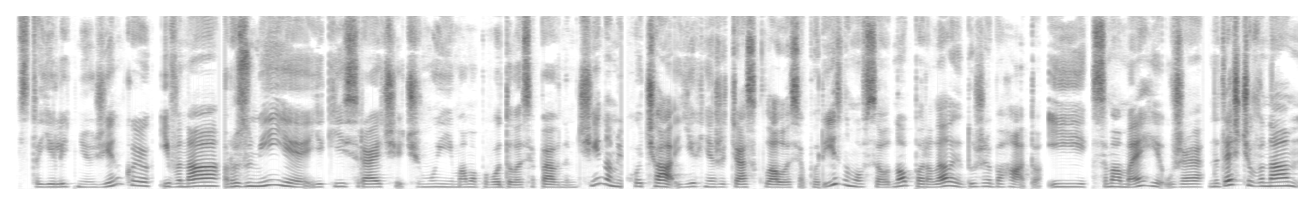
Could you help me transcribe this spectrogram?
стає літньою жінкою, і вона розуміє якісь речі, чому її мама поводилася певним чином. Хоча їхнє життя склалося по-різному, все одно паралелей дуже багато. І сама Мегі уже не те, що вона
